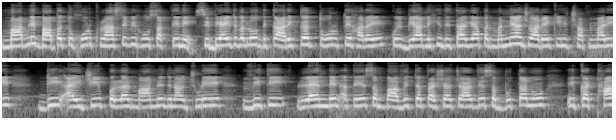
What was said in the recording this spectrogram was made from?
ਮਾਮਲੇ ਬਾਬਤ ਹੋਰ ਖੁਲਾਸੇ ਵੀ ਹੋ ਸਕਦੇ ਨੇ। ਸੀਬੀਆਈ ਦੇ ਵੱਲੋਂ ਅਧਿਕਾਰਿਕ ਤੌਰ ਉੱਤੇ ਹਾਲੇ ਕੋਈ ਬਿਆਨ ਨਹੀਂ ਦਿੱਤਾ ਗਿਆ, ਪਰ ਮੰਨਿਆ ਜਾ ਰਿਹਾ ਕਿ ਇਹ ਛਾਪੇਮਾਰੀ ਡੀਆਈਜੀ ਪੁੱਲਰ ਮਾਮਲੇ ਦੇ ਨਾਲ ਜੁੜੇ ਵਿੱਤੀ ਲੈਣ ਦੇਣ ਅਤੇ ਸੰਭਾਵਿਤ ਭ੍ਰਿਸ਼ਟਾਚਾਰ ਦੇ ਸਬੂਤਾਂ ਨੂੰ ਇਕੱਠਾ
